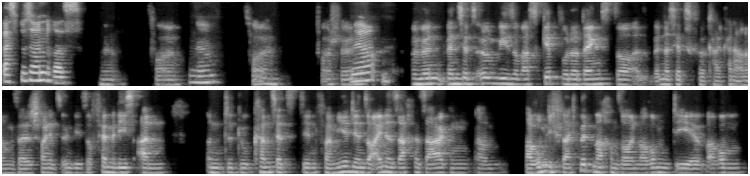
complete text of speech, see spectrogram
Was Besonderes. Ja, voll. Ne? Voll. Voll schön. Ja. Und wenn wenn es jetzt irgendwie sowas gibt, wo du denkst, so, also wenn das jetzt, keine Ahnung, das schauen jetzt irgendwie so Families an, und du kannst jetzt den Familien so eine Sache sagen, ähm, warum die vielleicht mitmachen sollen, warum die, warum,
